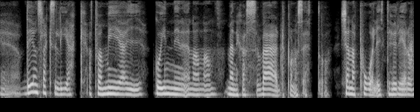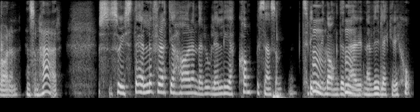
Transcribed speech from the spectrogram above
Eh, det är en slags lek att vara med i, gå in i en annan människas värld på något sätt. Och, känna på lite hur det är att vara en, en sån här. Så istället för att jag har den där roliga lekkompisen som triggar mm. igång det där mm. när vi leker ihop,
